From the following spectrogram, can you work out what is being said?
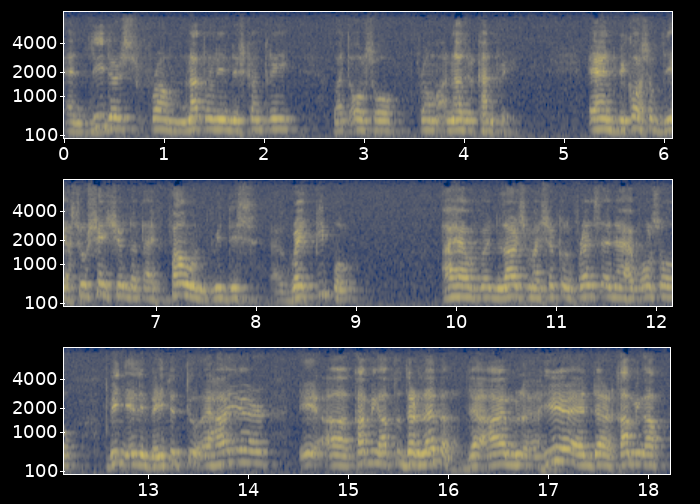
and leaders from not only in this country, but also from another country. And because of the association that I found with these uh, great people, I have enlarged my circle of friends and I have also been elevated to a higher, uh, coming up to their level. I'm here and they're coming up.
